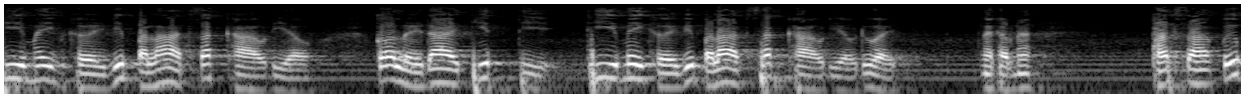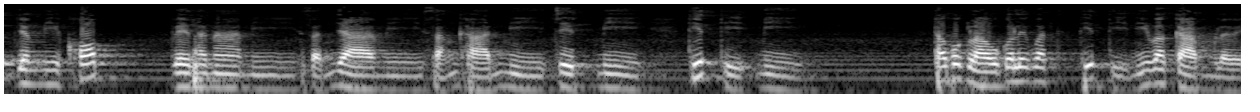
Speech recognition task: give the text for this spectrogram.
ที่ไม่เคยวิปลาสสักข่าวเดียว ก็เลยได้ทิฏฐิที่ไม่เคยวิปลาสสักข่าวเดียวด้วยนะครับนะผัสสะปุ๊บยังมีครบเวทนามี สัญญามี สังขารมี จิตมี ทิฏฐิมี ถ้าพวกเราก็เรียกว่าทิฏฐินี้ว่ากรรมเลย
